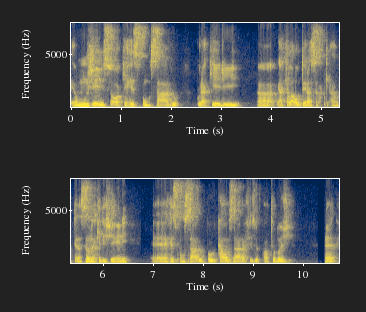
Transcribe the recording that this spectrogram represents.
é um gene só que é responsável por aquele, uh, aquela alteração. A alteração naquele gene é responsável por causar a fisiopatologia. Né?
